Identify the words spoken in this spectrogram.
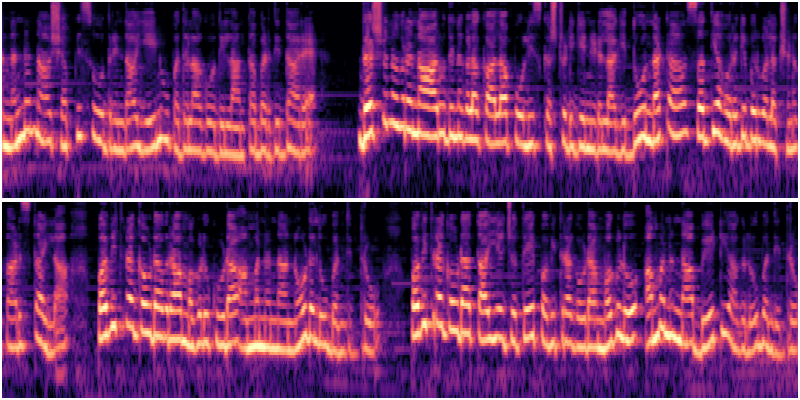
ನನ್ನನ್ನು ಶಪಿಸುವುದರಿಂದ ಏನೂ ಬದಲಾಗೋದಿಲ್ಲ ಅಂತ ಬರೆದಿದ್ದಾರೆ. ದರ್ಶನ್ ಅವರನ್ನು ಆರು ದಿನಗಳ ಕಾಲ ಪೊಲೀಸ್ ಕಸ್ಟಡಿಗೆ ನೀಡಲಾಗಿದ್ದು, ನಟ ಸದ್ಯ ಹೊರಗೆ ಬರುವ ಲಕ್ಷಣ ಕಾಣಿಸ್ತಾ ಇಲ್ಲ. ಪವಿತ್ರ ಗೌಡ ಅವರ ಮಗಳು ಕೂಡ ಅಮ್ಮನನ್ನ ನೋಡಲು ಬಂದಿದ್ರು. ಪವಿತ್ರ ಗೌಡ ತಾಯಿಯ ಜೊತೆ ಪವಿತ್ರ ಗೌಡ ಮಗಳು ಅಮ್ಮನನ್ನ ಭೇಟಿಯಾಗಲು ಬಂದಿದ್ರು.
